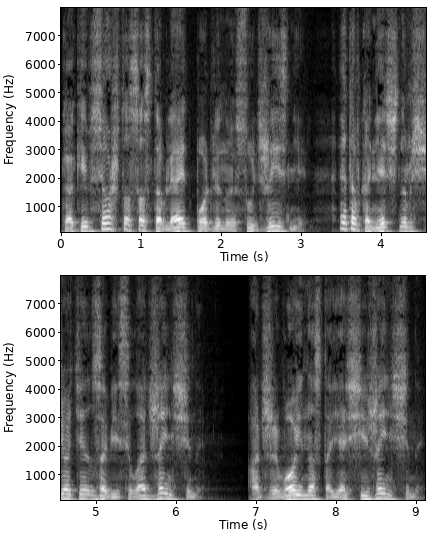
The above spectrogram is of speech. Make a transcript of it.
Как и все, что составляет подлинную суть жизни, это в конечном счете зависело от женщины, от живой настоящей женщины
